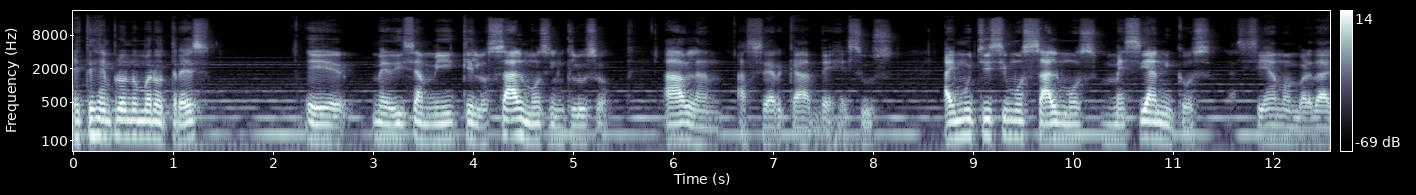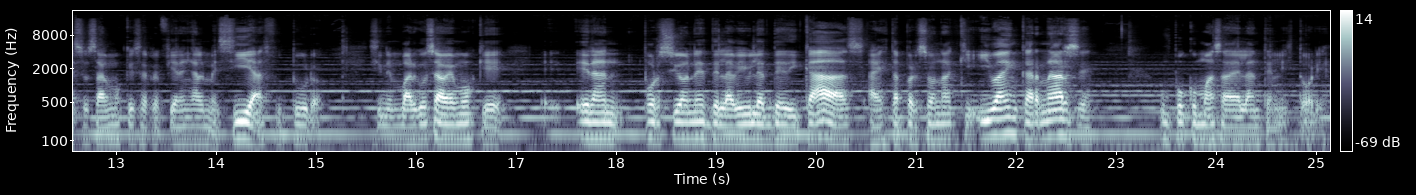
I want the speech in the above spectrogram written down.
este ejemplo número 3 eh, me dice a mí que los salmos incluso hablan acerca de Jesús. Hay muchísimos salmos mesiánicos, así se llaman, ¿verdad? Esos salmos que se refieren al Mesías futuro. Sin embargo, sabemos que eh, eran porciones de la Biblia dedicadas a esta persona que iba a encarnarse un poco más adelante en la historia.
